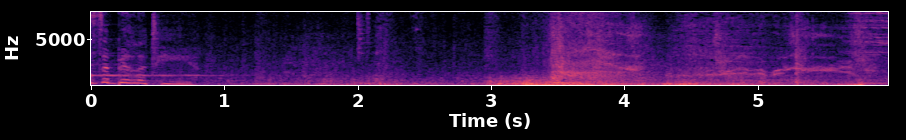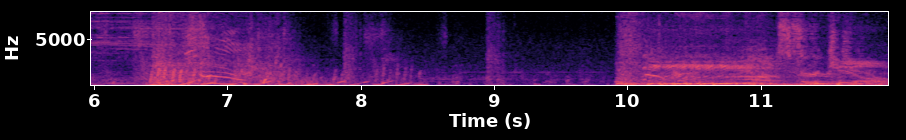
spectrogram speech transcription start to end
Invisibility. Monster kill!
